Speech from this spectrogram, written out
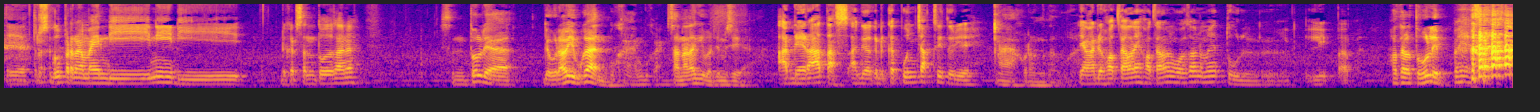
Iya, terus gue pernah main di ini di dekat Sentul sana. Sentul ya Jagorawi bukan? Bukan, bukan. Sana lagi berarti mesti ya. Ada daerah atas, agak dekat puncak situ dia. Nah, kurang tahu. Yang ada hotelnya, hotelnya kalau namanya Tulip apa? Hotel Tulip.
